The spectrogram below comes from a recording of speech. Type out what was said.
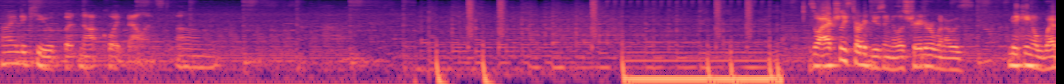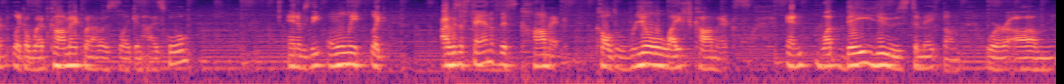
Kinda cute, but not quite balanced. Um, So I actually started using Illustrator when I was making a web like a web comic when I was like in high school. And it was the only like I was a fan of this comic called Real Life Comics. And what they used to make them were um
